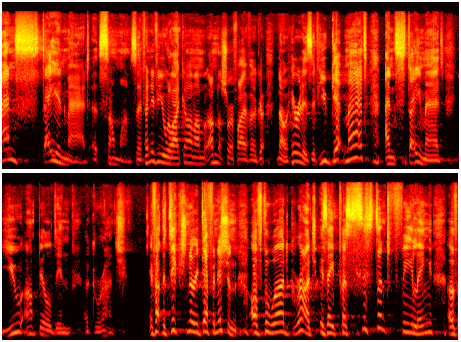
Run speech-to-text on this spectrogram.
and staying mad at someone. So if any of you were like, oh, I'm, I'm not sure if I ever, no, here it is. If you get mad and stay mad, you are building a grudge. In fact, the dictionary definition of the word grudge is a persistent feeling of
